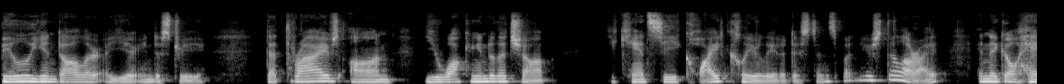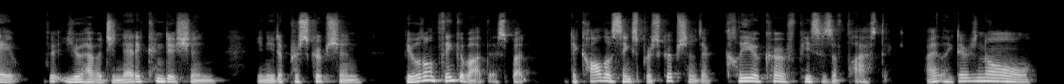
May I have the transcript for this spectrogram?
billion dollar a year industry that thrives on you walking into that shop. You can't see quite clearly at a distance, but you're still all right. And they go, Hey, you have a genetic condition. You need a prescription. People don't think about this, but they call those things prescriptions. They're clear curved pieces of plastic, right? Like there's no,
